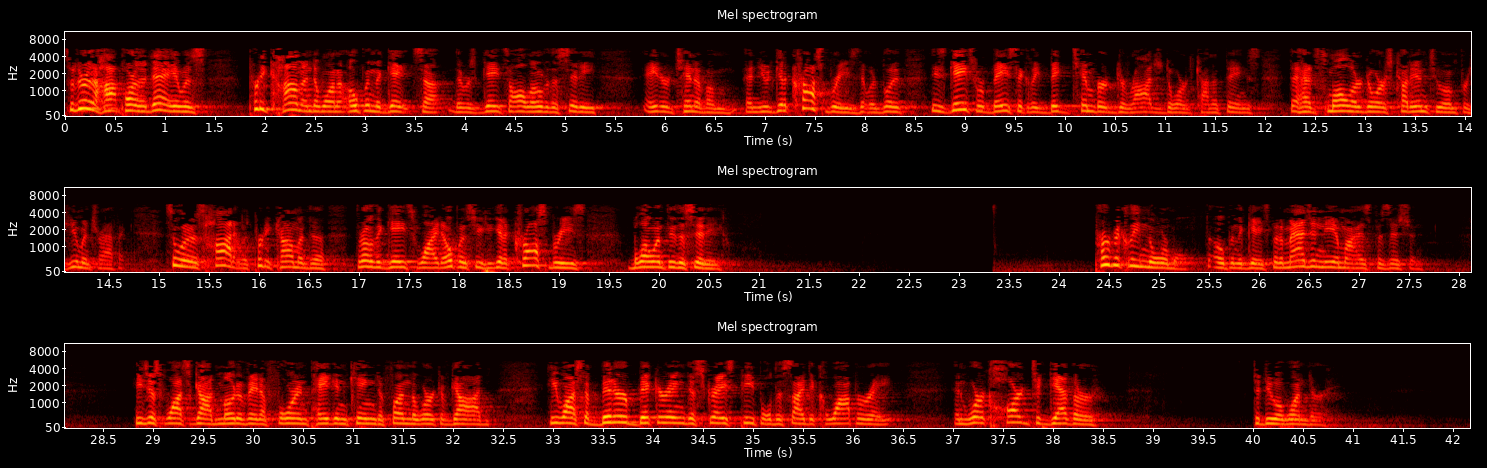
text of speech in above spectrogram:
So during the hot part of the day, it was pretty common to want to open the gates up. There was gates all over the city, eight or ten of them, and you'd get a cross breeze that would blow. These gates were basically big timbered garage door kind of things that had smaller doors cut into them for human traffic. So when it was hot, it was pretty common to throw the gates wide open so you could get a cross breeze blowing through the city. Perfectly normal to open the gates, but imagine Nehemiah's position. He just watched God motivate a foreign pagan king to fund the work of God. He watched a bitter, bickering, disgraced people decide to cooperate and work hard together to do a wonder.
